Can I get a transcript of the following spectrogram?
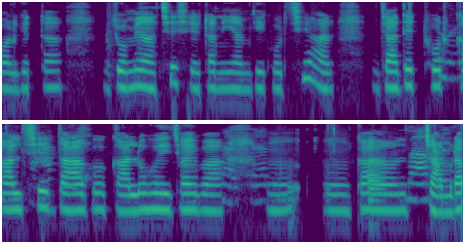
কলগেটটা জমে আছে সেটা নিয়ে আমি কী করছি, আর যাদের ঠোঁট কালচে দাগ কালো হয়ে যায় বা চামড়া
